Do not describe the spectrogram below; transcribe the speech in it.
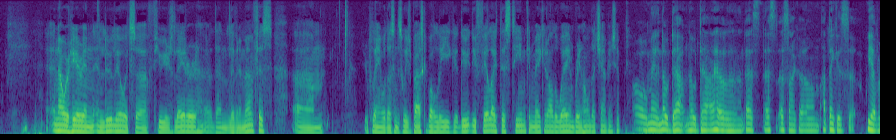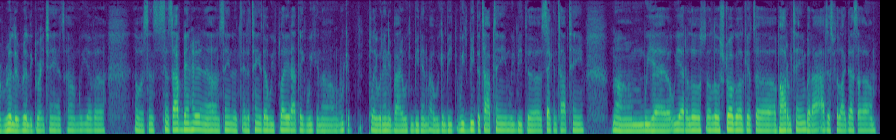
And now we're here in in Luleå. It's a few years later uh, than living in Memphis. Um, you're playing with us in the Swedish Basketball League. Do you, do you feel like this team can make it all the way and bring home that championship? Oh man, no doubt, no doubt. I have uh, that's that's that's like um, I think it's uh, we have a really really great chance. Um, we have a uh, since since I've been here and uh, seen the, the, teams that we've played, I think we can uh, we could play with anybody. We can beat anybody. We can beat we beat the top team. We beat the second top team. Um, we had we had a little a little struggle against a, a bottom team, but I, I, just feel like that's um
